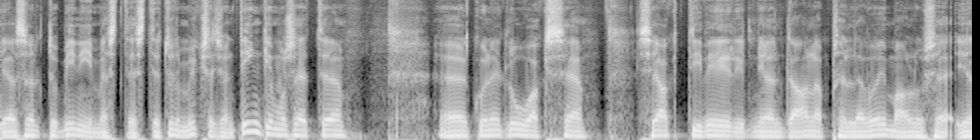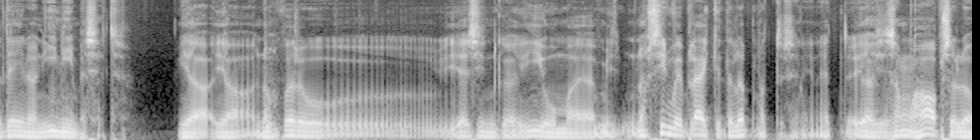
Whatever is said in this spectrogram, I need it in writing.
ja sõltub inimestest, et ütleme, üks asi on tingimused, kui need luuakse, see aktiveerib nii-öelda, annab selle võimaluse ja teine on inimesed ja, ja noh, Võru ja siin ka Hiiumaa ja noh, siin võib rääkida lõpmatuseni, et ja seesama Haapsalu,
